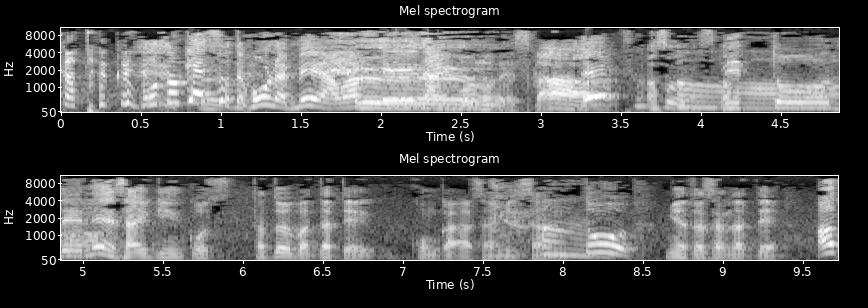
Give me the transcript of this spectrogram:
かたくなポッドキャストって本来目合わせないものですからね。あ、そうなんですネットでね、最近こう、例えばだって今回あさみさんと宮田さんだって会っ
